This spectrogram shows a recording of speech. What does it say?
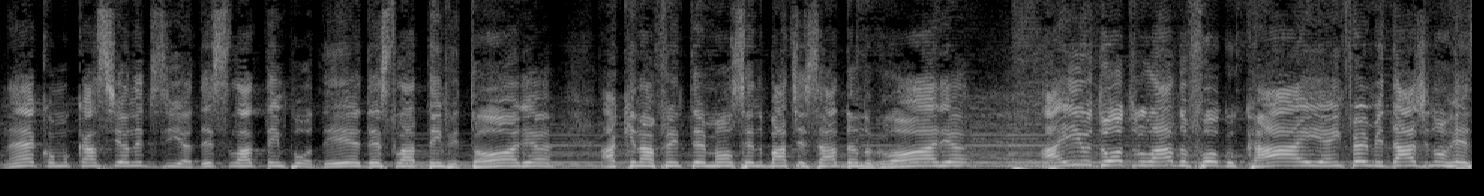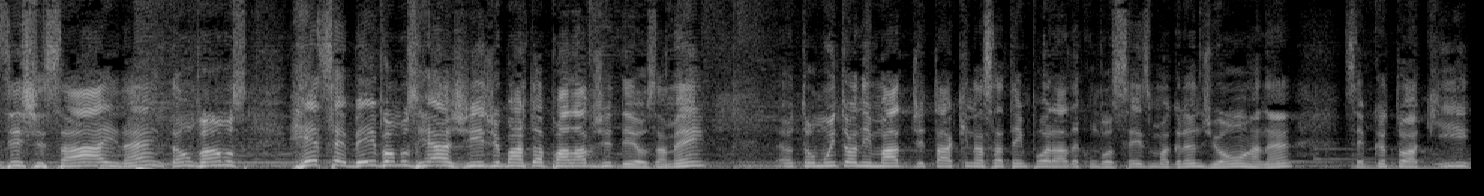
Né? Como Cassiano dizia, desse lado tem poder, desse lado tem vitória. Aqui na frente tem irmão sendo batizado, dando glória. Aí do outro lado o fogo cai, a enfermidade não resiste e sai, né? Então vamos receber e vamos reagir debaixo da palavra de Deus, amém? Eu estou muito animado de estar aqui nessa temporada com vocês, uma grande honra, né? Sempre que eu estou aqui,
